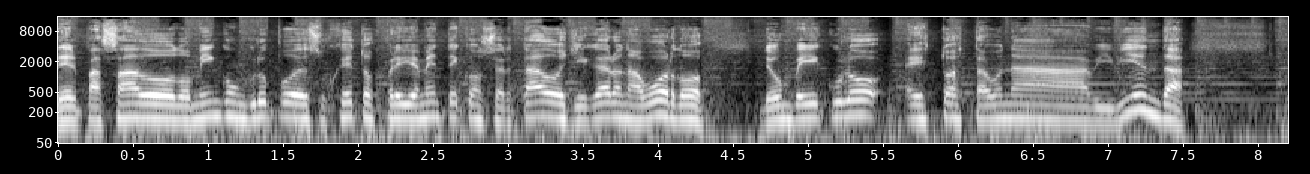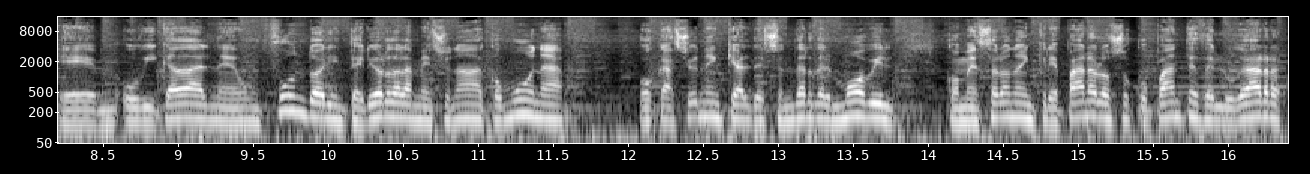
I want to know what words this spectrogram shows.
del pasado domingo, un grupo de sujetos previamente concertados llegaron a bordo de un vehículo, esto hasta una vivienda eh, ubicada en un fondo al interior de la mencionada comuna, ocasión en que al descender del móvil comenzaron a increpar a los ocupantes del lugar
